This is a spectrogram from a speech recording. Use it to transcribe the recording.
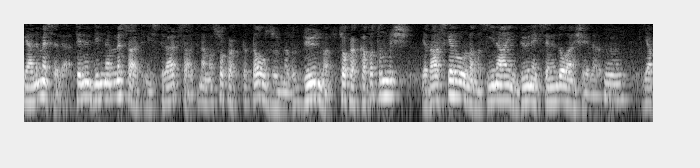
Yani mesela senin dinlenme saatin, istirahat saatin ama sokakta davul zurnalı düğün var. Sokak kapatılmış ya da asker uğurlaması yine aynı düğün ekseninde olan şeyler. bunlar. Ya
